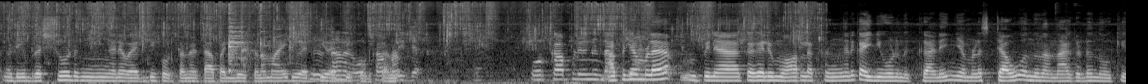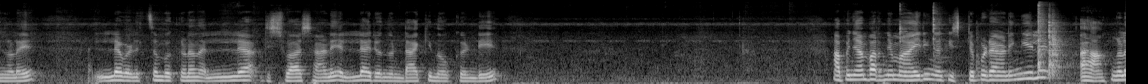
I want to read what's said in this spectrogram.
എന്നിട്ട് ഈ ബ്രഷ് കൊണ്ട് ഇങ്ങനെ വരുത്തി കൊടുക്കണം കേട്ടോ പല്ല് വെക്കണം മാതിരി വരുത്തി വരുത്തി കൊടുക്കണം. അപ്പം നമ്മൾ പിന്നെ കകലും മോറിലൊക്കെ ഇങ്ങനെ കഴിഞ്ഞുകൊണ്ട് നിൽക്കുകയാണ് നിൽക്കുകയാണെങ്കിൽ നമ്മളെ സ്റ്റൗ ഒന്ന് നന്നാക്കിയിട്ട് നോക്കി നിങ്ങളെ. നല്ല വെളിച്ചം വെക്കണ നല്ല ഡിഷ് വാഷാണ് എല്ലാവരും ഒന്ന് ഉണ്ടാക്കി നോക്കേണ്ടി. അപ്പം ഞാൻ പറഞ്ഞ മാതിരി നിങ്ങൾക്ക് ഇഷ്ടപ്പെടുകയാണെങ്കിൽ ആ നിങ്ങൾ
